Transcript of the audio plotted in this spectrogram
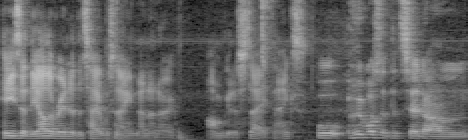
he's at the other end of the table saying, no, no, no, I'm going to stay, thanks. Well, who was it that said, um,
